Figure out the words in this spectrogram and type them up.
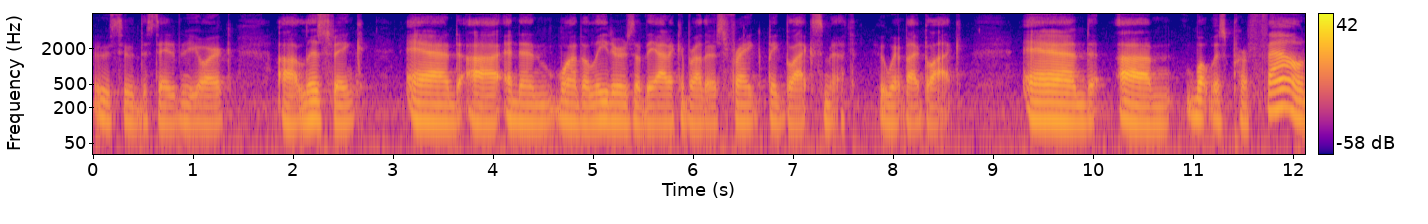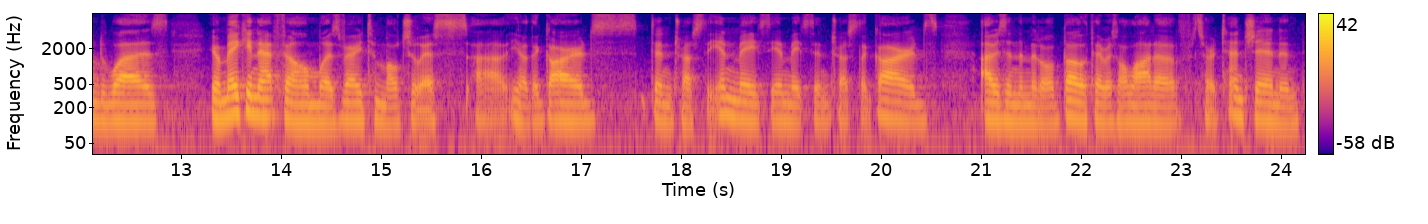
who sued the state of New York, uh, Liz Fink, and uh, and then one of the leaders of the Attica brothers, Frank Big Black Smith, who went by Black. And um, what was profound was, you know, making that film was very tumultuous. Uh, you know, the guards didn't trust the inmates, the inmates didn't trust the guards. I was in the middle of both. There was a lot of sort of tension, and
